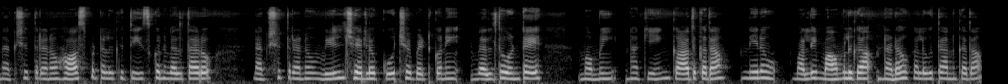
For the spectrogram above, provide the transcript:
నక్షత్రను హాస్పిటల్కి తీసుకుని వెళ్తారు. నక్షత్రను వీల్ చైర్లో కూర్చోబెట్టుకొని వెళ్తూ ఉంటే మమ్మీ నాకేం కాదు కదా నేను మళ్ళీ మామూలుగా నడవగలుగుతాను కదా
